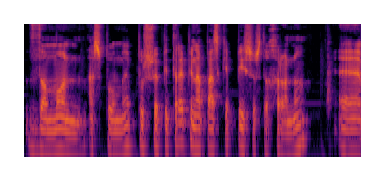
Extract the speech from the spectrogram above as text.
δομών, ας πούμε, που σου επιτρέπει να πας και πίσω στο χρόνο. Ε,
